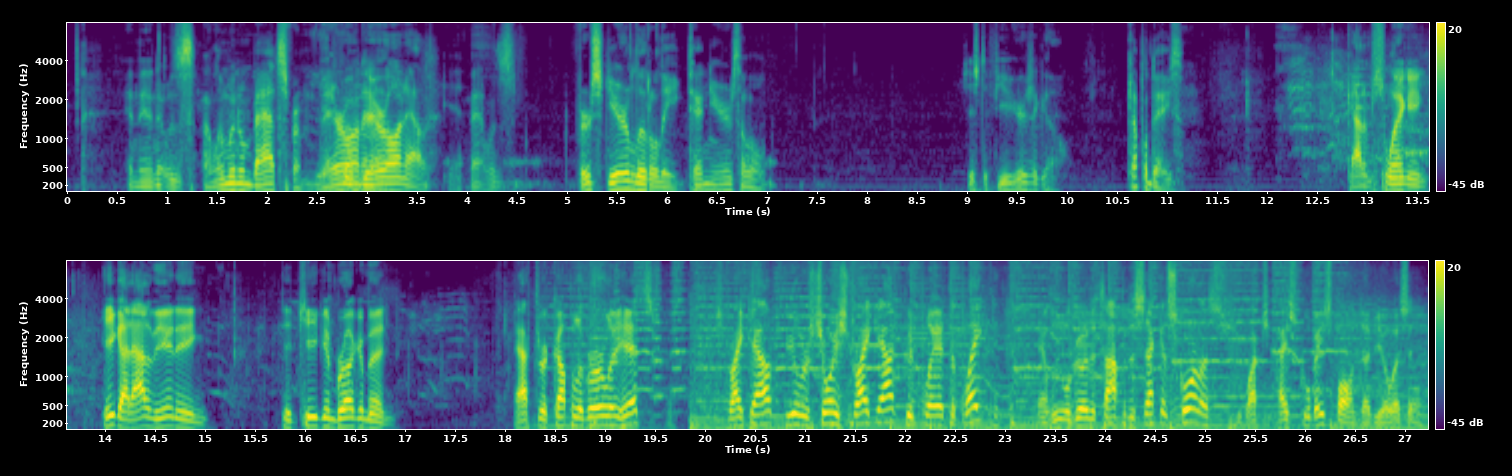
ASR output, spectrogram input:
And then it was aluminum bats from there from on there out. on out. Yeah. That was first year Little League, 10 years old. Just a few years ago. Couple days. Got him swinging. He got out of the inning. Did Keegan Bruggeman. After a couple of early hits, strikeout, fielder's choice strikeout, good play at the plate. And we will go to the top of the second scoreless. You're watching high school baseball on WOSN.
